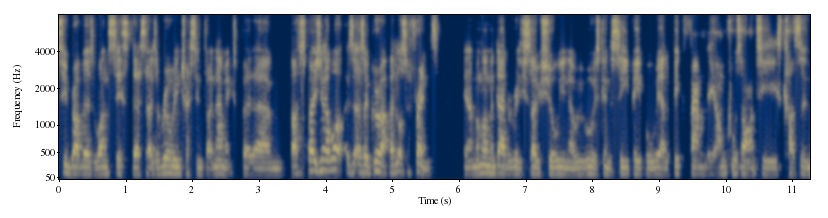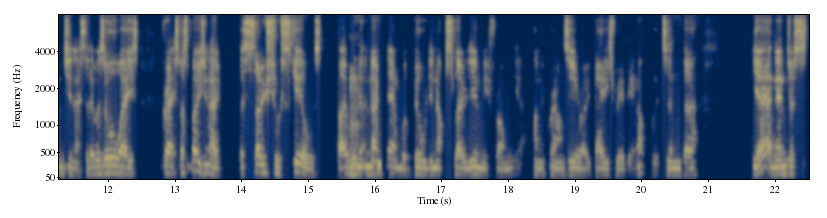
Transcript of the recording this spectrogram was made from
two brothers, one sister. So it was a real interesting dynamics. But, um, but I suppose, you know what, as, as I grew up, I had lots of friends. You know, my mum and dad were really social. You know, we were always going to see people. We had a big family, uncles, aunties, cousins, you know, so there was always great. So I suppose, you know, the social skills that I hmm. wouldn't mm. have known then were building up slowly in me from, you know, kind of ground zero days really and upwards. And, uh, yeah, and then just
